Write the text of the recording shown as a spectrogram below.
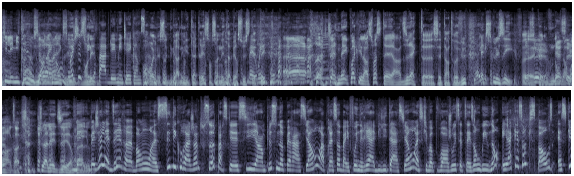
qui l'imitait Ah, ou c'est vraiment non, ça? Moi, je suis est- capable d'imiter comme ça. Oh, oui, mais c'est une grande imitatrice. On s'en est aperçu cet Ben été. oui. Euh, mais quoi qu'il en soit, c'était en direct, euh, cette entrevue exclusive euh, sûr, que nous venons d'avoir. Tu allais dire, Mais, Val. ben, j'allais dire, euh, bon, euh, c'est décourageant tout ça parce que si en plus une opération, après ça, ben, il faut une réhabilitation. Est-ce qu'il va pouvoir jouer cette saison, oui ou non? Et la question qui se pose, est-ce que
